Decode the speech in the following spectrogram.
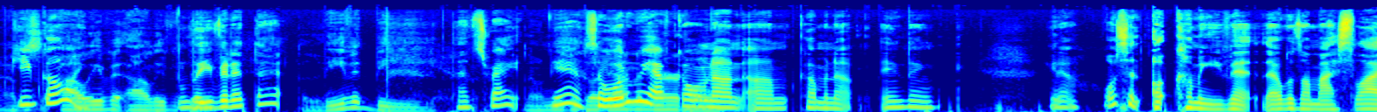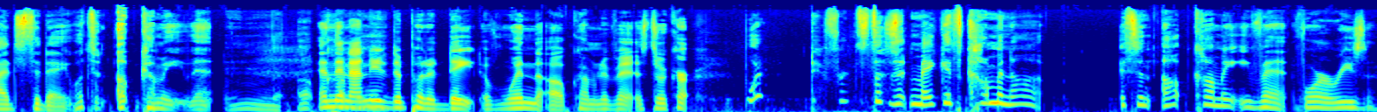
I'll keep just- I'll going. leave it. I'll leave it. leave it at that. Leave it be. That's right. No yeah. So what do we have going hole. on um coming up? Anything you know? What's an upcoming event that was on my slides today? What's an upcoming event? Mm, the And then I needed to put a date of when the upcoming event is to occur. What difference does it make? It's coming up. It's an upcoming event for a reason.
